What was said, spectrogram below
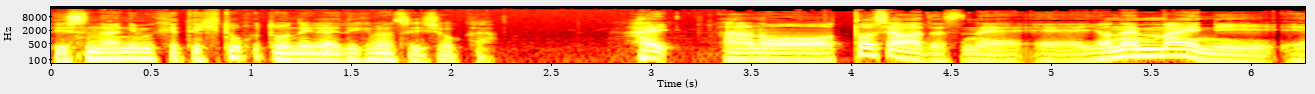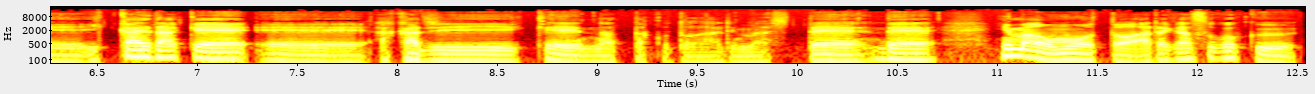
リスナーに向けて一言お願いできますでしょうか？はい。あの、当社はですね、えー、4年前に、えー、1回だけ、えー、赤字経営になったことがありまして、で、今思うとあれがすごく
